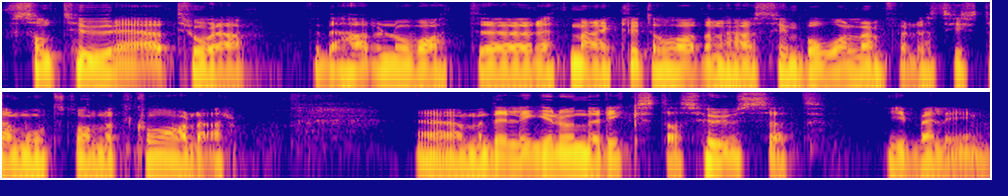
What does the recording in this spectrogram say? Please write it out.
som tur är, tror jag, för det hade nog varit eh, rätt märkligt att ha den här symbolen för det sista motståndet kvar där. Eh, men det ligger under riksdagshuset i Berlin.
